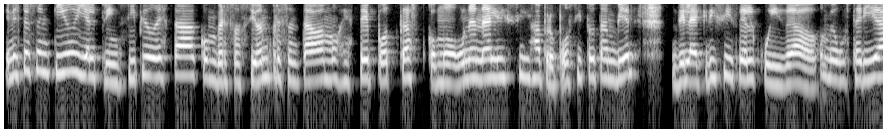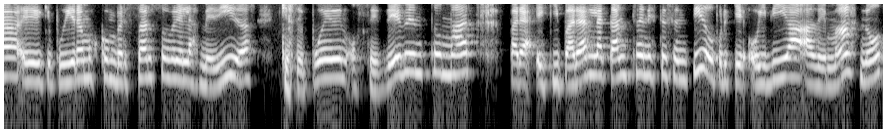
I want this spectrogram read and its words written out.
En este sentido, y al principio de esta conversación presentábamos este podcast como un análisis a propósito también de la crisis del cuidado. Me gustaría eh, que pudiéramos conversar sobre las medidas que se pueden o se deben tomar para equiparar la cancha en este sentido, porque hoy día, además ¿no?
